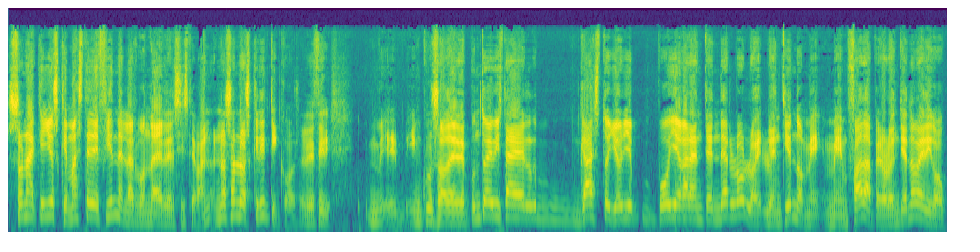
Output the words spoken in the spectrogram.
son aquellos que más te defienden las bondades del sistema, no son los críticos. Es decir, incluso desde el punto de vista del gasto, yo puedo llegar a entenderlo, lo, entiendo, me, enfada, pero lo entiendo, me digo,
